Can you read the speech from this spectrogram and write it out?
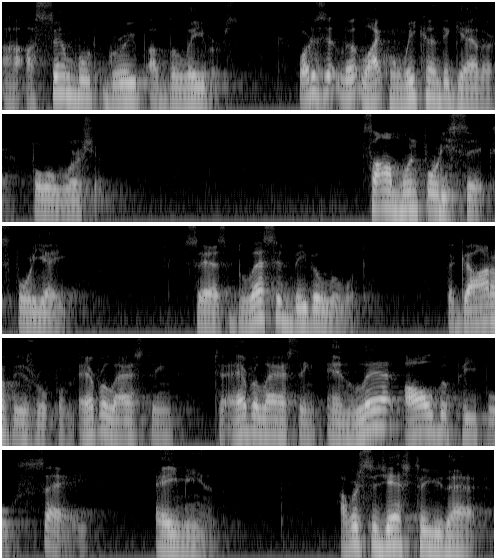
uh, assembled group of believers. What does it look like when we come together for worship? Psalm 146, 48 says, Blessed be the Lord the God of Israel, from everlasting to everlasting, and let all the people say, Amen. I would suggest to you that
